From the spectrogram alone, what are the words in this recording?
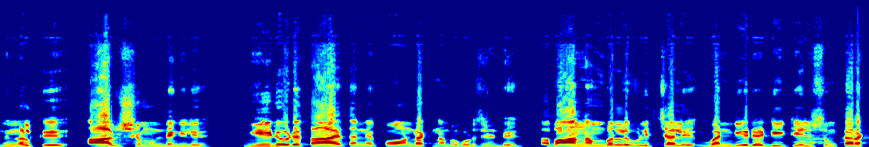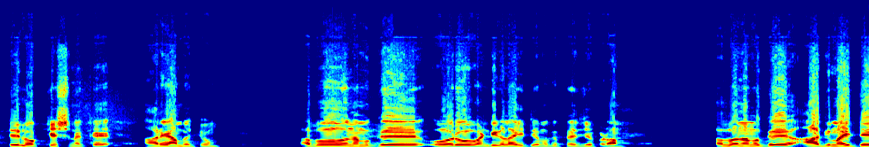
നിങ്ങൾക്ക് ആവശ്യമുണ്ടെങ്കിൽ വീഡിയോയുടെ താഴെ തന്നെ കോൺടാക്ട് നമ്പർ കൊടുത്തിട്ടുണ്ട്. അപ്പോൾ ആ നമ്പറിൽ വിളിച്ചാൽ വണ്ടിയുടെ ഡീറ്റെയിൽസും കറക്റ്റ് ലൊക്കേഷനൊക്കെ അറിയാൻ പറ്റും. അപ്പോൾ നമുക്ക് ഓരോ വണ്ടികളായിട്ട് നമുക്ക് പരിചയപ്പെടാം. അപ്പോൾ നമുക്ക് ആദ്യമായിട്ട്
